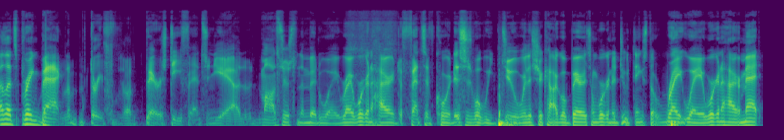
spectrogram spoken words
And let's bring back the three the Bears defense. And yeah, the monsters in the midway, right? We're going to hire a defensive core. This is what we do. We're the Chicago Bears, and we're going to do things the right way. We're going to hire Matt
